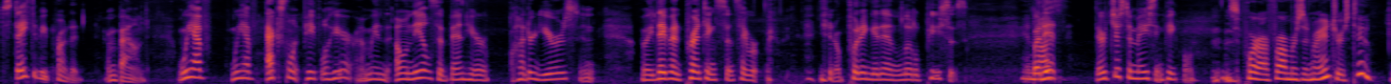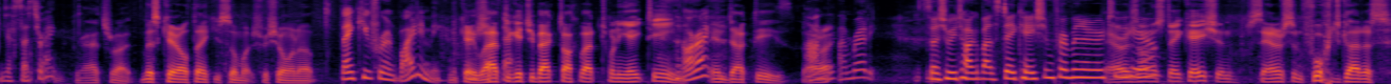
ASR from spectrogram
state to be printed and bound? We have we have excellent people here. I mean, the O'Neills have been here 100 years and I mean, they've been printing since they were you know, putting it in little pieces. And but it they're just amazing people. support our farmers and ranchers too. Yes, that's right. That's right. Miss Carol, thank you so much for showing up. Thank you for inviting me. Okay, we'll Appreciate have to get you back to talk about 2018 All right. inductees. All I'm, right? I'm ready. So should we talk about staycation for a minute or two Arizona here? staycation. Sanderson Ford's got us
